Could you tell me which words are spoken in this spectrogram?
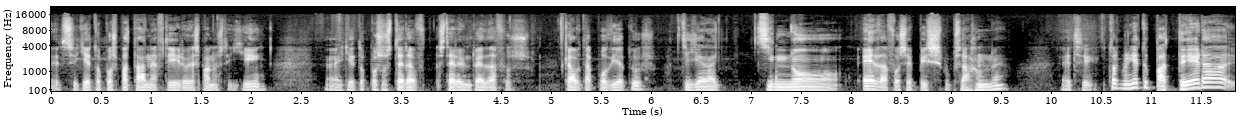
έτσι, και το πώς πατάνε αυτοί οι ήρωες πάνω στη γη, ε, και το πόσο στέρεο είναι το έδαφος κάτω από τα πόδια τους, και για ένα κοινό έδαφος επίσης που ψάχνουν. Έτσι. Τώρα, μεριά του πατέρα,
